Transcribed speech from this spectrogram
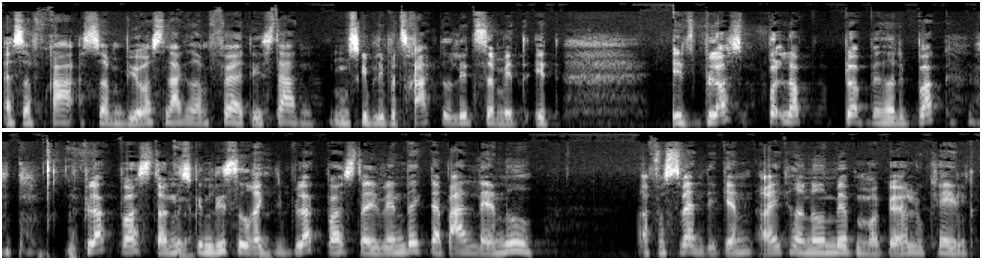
Altså fra, som vi også snakkede om før, at det i starten måske blev betragtet lidt som et, et, et blot, blot, blok, hvad hedder det, blok, blockbuster, nu skal den lige sidde rigtig blockbuster event, ikke, der bare landede og forsvandt igen, og ikke havde noget med dem at gøre lokalt.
